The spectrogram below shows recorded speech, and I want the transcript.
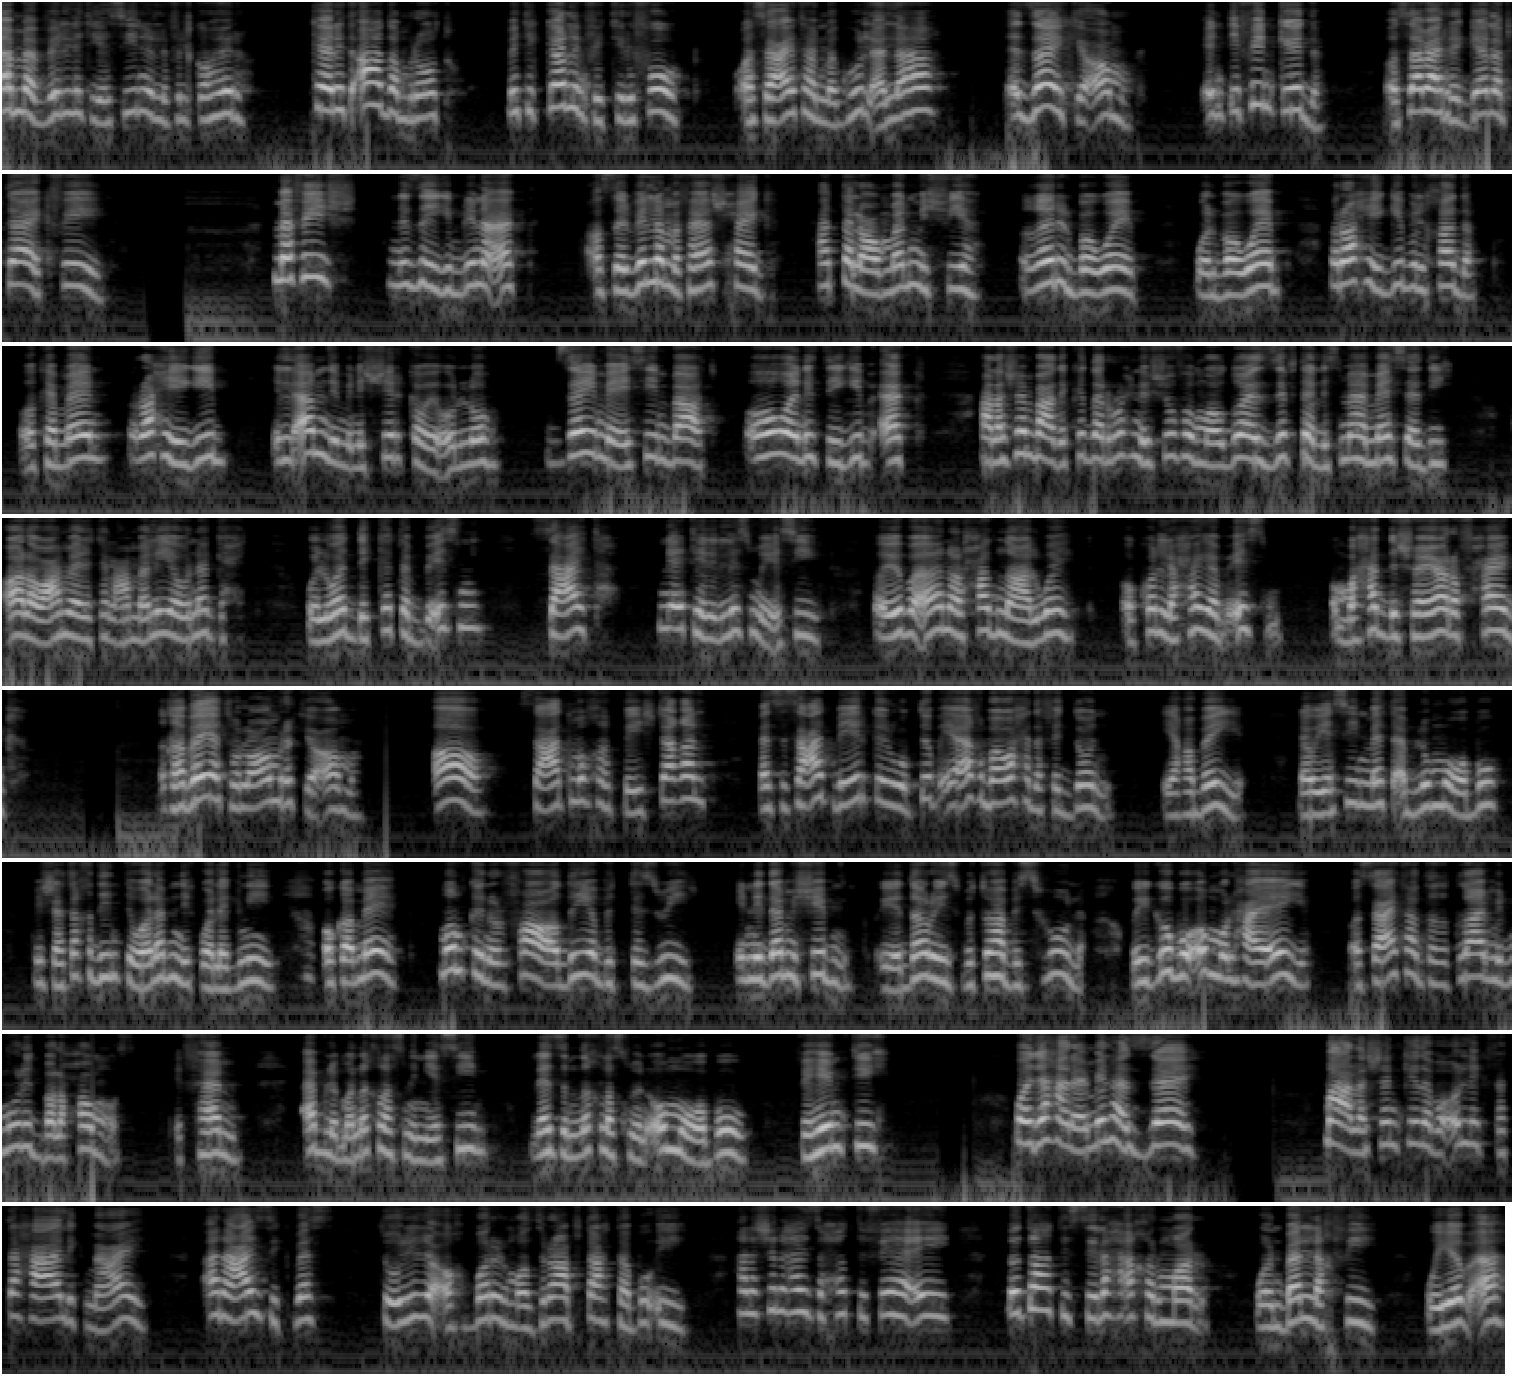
أما في فيلة ياسين اللي في القاهرة كانت قاعدة مراته بتتكلم في التليفون وساعتها المجهول قال لها إزيك يا قمر؟ أنت فين كده؟ وسبع الرجالة بتاعك فين؟ مفيش نزل يجيب لنا أكل. أصل الفيلا ما فيهاش حاجة حتى العمال مش فيها غير البواب والبواب راح يجيب الخدم وكمان راح يجيب الأمن من الشركة ويقول لهم زي ما ياسين بعته وهو نزل يجيب أكل علشان بعد كده نروح نشوف الموضوع الزفتة اللي اسمها ماسة دي. آه لو عملت العملية ونجحت والواد اتكتب باسمي ساعتها نقتل اللي اسمه ياسين. ويبقى أنا الحضن على الواد وكل حاجة باسمي ومحدش هيعرف حاجة. غبية طول عمرك يا قمر. آه ساعات مخك بيشتغل بس ساعات بيركن وبتبقي أغبى واحدة في الدنيا. يا غبية لو ياسين مات قبل أمه وأبوه مش هتاخدي أنت ولا ابنك ولا جنيه. وكمان ممكن يرفعوا قضية بالتزوير. إن ده مش ابنك ويقدروا يثبتوها بسهولة ويجيبوا أمه الحقيقية وساعتها أنت تطلعي من المولد بلا حمص افهمي قبل ما نخلص من ياسين لازم نخلص من أمه وأبوه. فهمتي؟ ودي هنعملها إزاي؟ ما علشان كده بقولك فتحي عقلك معايا. أنا عايزك بس تقولي لي أخبار المزرعة بتاعت أبوه إيه. علشان عايزة أحط فيها إيه؟ بضاعة السلاح آخر مرة ونبلغ فيه ويبقى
